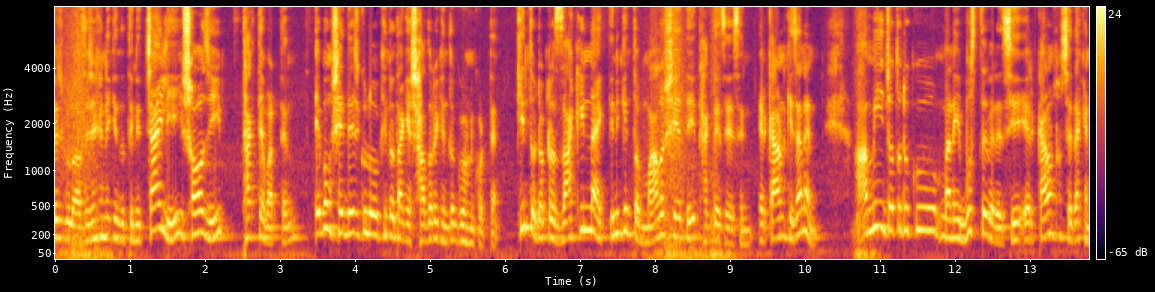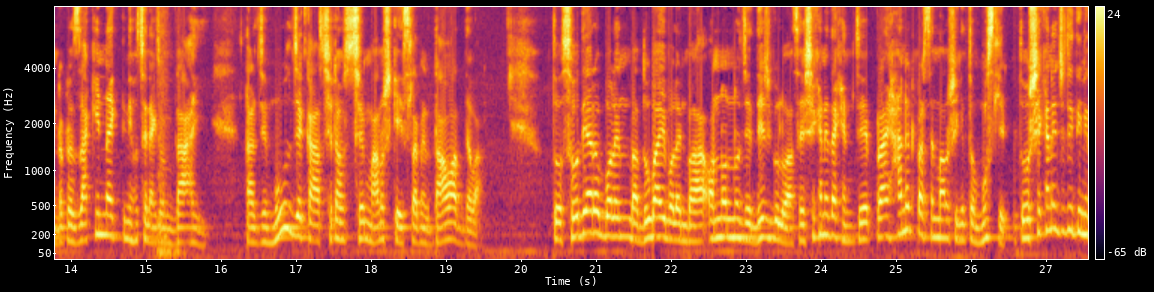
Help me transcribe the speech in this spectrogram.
দেশগুলো আছে, সেখানে কিন্তু তিনি চাইলেই সহজেই থাকতে পারতেন এবং সেই দেশগুলো কিন্তু তাকে সাদরে কিন্তু গ্রহণ করতেন। কিন্তু ডক্টর জাকির নায়েক, তিনি কিন্তু মালয়েশিয়াতেই থাকতে চেয়েছেন। এর কারণ কি জানেন? আমি যতটুকু মানে বুঝতে পেরেছি, এর কারণ হচ্ছে, দেখেন, ডক্টর জাকির নায়েক, তিনি হচ্ছেন একজন দায়ী। তার যে মূল যে কাজ সেটা হচ্ছে মানুষকে ইসলামের দাওয়াত দেওয়া। তো সৌদি আরব বলেন বা দুবাই বলেন বা অন্য অন্য যে দেশগুলো আছে, সেখানে দেখেন যে প্রায় হান্ড্রেড পার্সেন্ট মানুষই কিন্তু মুসলিম। তো সেখানে যদি তিনি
